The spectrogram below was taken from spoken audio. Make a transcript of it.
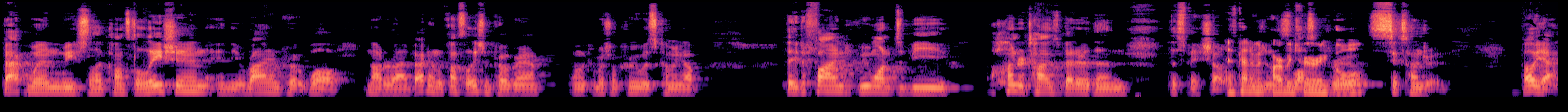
back when we still had Constellation and the Orion, pro- well, not Orion, back in the Constellation program, and when Commercial Crew was coming up, they defined we wanted to be a hundred times better than the space shuttle. It's kind of an is loss of arbitrary goal. 600. Oh, yeah.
